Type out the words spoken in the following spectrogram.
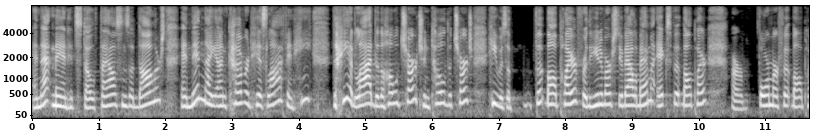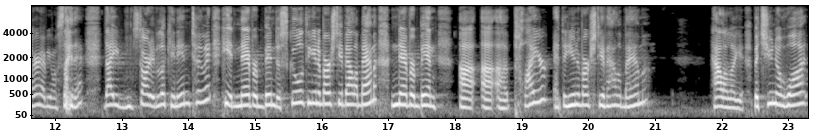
And that man had stole thousands of dollars. And then they uncovered his life and he, he had lied to the whole church and told the church he was a football player for the University of Alabama, ex-football player or former football player, however you want to say that. They started looking into it. He had never been to school at the University of Alabama, never been a, a, a player at the University of Alabama. Hallelujah. But you know what?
